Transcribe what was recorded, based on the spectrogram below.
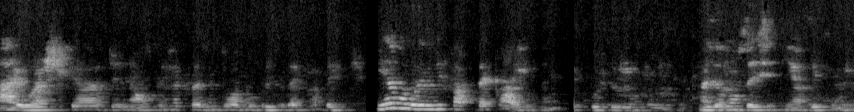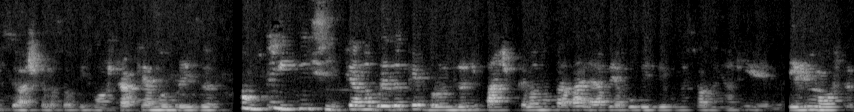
Ah, eu acho que a Jane Austen representou a nobreza decadente. E a nobreza, de fato, decaiu, né? Depois do iluminismo. Mas eu não sei se tinha a ver com isso. Eu acho que ela só quis mostrar que a nobreza... Não, tem, sim, porque a nobreza quebrou em grande parte porque ela não trabalhava e a burguesia começou a ganhar dinheiro. Ele mostra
